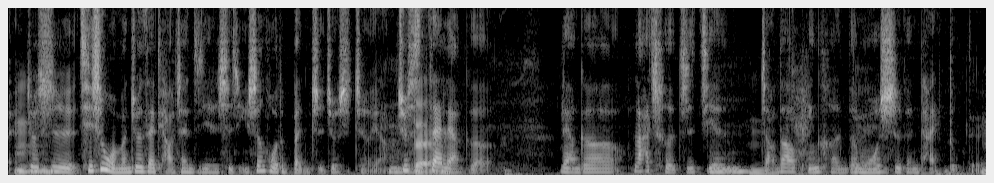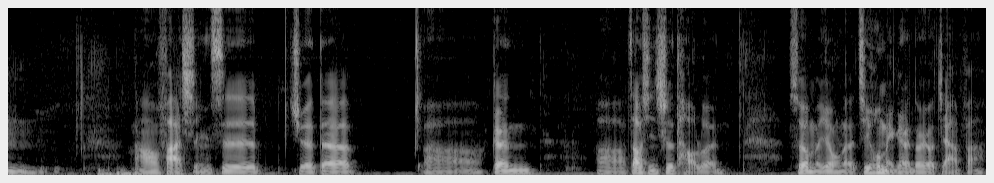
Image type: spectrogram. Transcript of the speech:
哎，就是其实我们就在挑战这件事情，生活的本质就是这样，就是在两个两个拉扯之间找到平衡的模式跟态度。嗯，然后发型是觉得呃跟呃造型师讨论，所以我们用了几乎每个人都有假发，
